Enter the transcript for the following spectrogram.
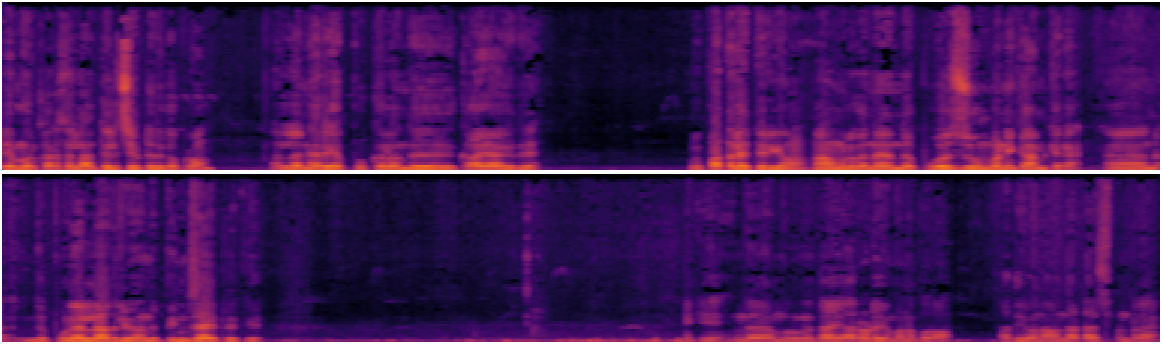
தேமூர் கரைசல்லாம் தெளித்து விட்டதுக்கப்புறம் நல்ல நிறைய பூக்கள் வந்து காயாகுது. உங்களுக்கு பார்த்தாலே தெரியும். நான் உங்களுக்கு வந்து இந்த பூவை ஜூம் பண்ணி காமிக்கிறேன். இந்த பூவில் எல்லாத்துலேயும் வந்து பிஞ்சாயிட்டு இருக்கு இன்னைக்கு இந்த முருங்கைக்காயை அறுவடையும் பண்ண போகிறோம் அதையும் நான் வந்து அட்டாச் பண்ணுறேன்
